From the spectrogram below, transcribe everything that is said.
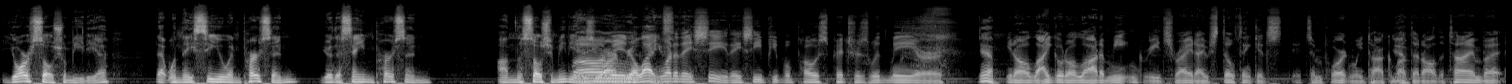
your social media, that when they see you in person, you're the same person on the social media as you Well, I are in real life. What do they see? They see people post pictures with me, or yeah. you know, I go to a lot of meet and greets. Right? I still think it's it's important. We talk about that all the time, but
